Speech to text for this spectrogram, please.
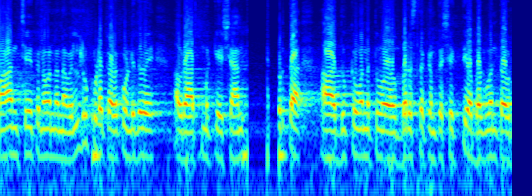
ಮಹಾನ್ ಚೇತನವನ್ನು ನಾವೆಲ್ಲರೂ ಕೂಡ ಕಳ್ಕೊಂಡಿದ್ದೇವೆ. ಅವರ ಆತ್ಮಕ್ಕೆ ಶಾಂತಿ. ಕೊಡ್ತಾ ಆ ದುಃಖವನ್ನು ತು ಭರಿಸ್ತಕ್ಕಂಥ ಶಕ್ತಿ ಆ ಭಗವಂತ ಅವ್ರ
